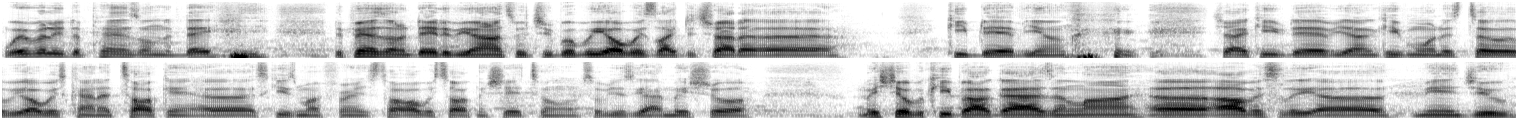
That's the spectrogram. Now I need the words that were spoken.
well, it really depends on the day. depends on the day, to be honest with you. But we always like to try to uh, keep Dev young. try to keep Dev young, keep him on his toes. We always kind of talking. Uh, excuse my friends, talk, always talking shit to him. So we just gotta make sure, make sure we keep our guys in line. Uh, obviously, uh, me and Jew,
